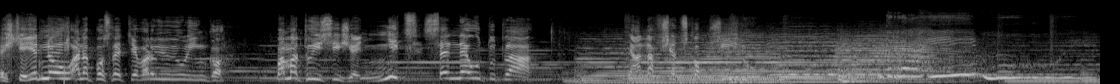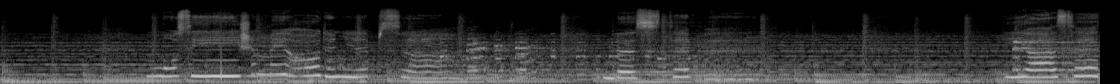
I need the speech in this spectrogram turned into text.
Ještě jednou a naposled tě varuju, Julínko. Pamatuj si, že nic se neututlá. Já na všecko přijdu. Drahý můj, musíš mi hodně psát. Bez tebe já se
